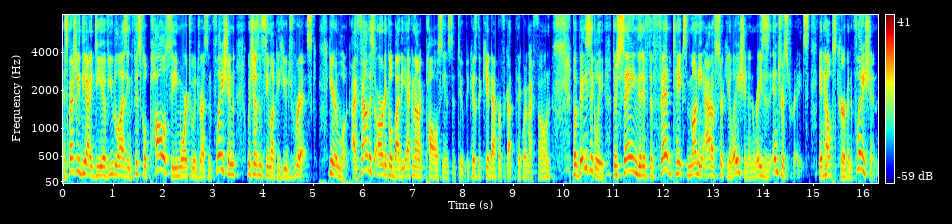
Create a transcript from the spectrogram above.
especially the idea of utilizing fiscal policy more to address inflation, which doesn't seem like a huge risk. Here, look, I found this article by the Economic Policy Institute because the kidnapper forgot to take away my phone. But basically, they're saying that if the Fed takes money out of circulation and raises interest rates, it helps curb inflation,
